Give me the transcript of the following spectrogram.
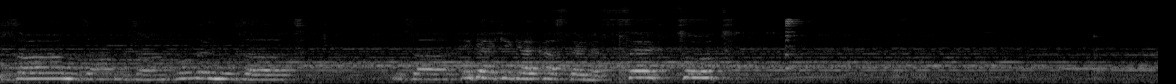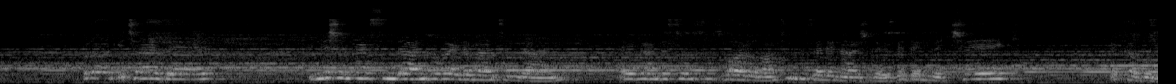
Uzan, uzan, uzan. Kollarını uzat. Uzat. Hegel kegel kaslarını sık tut. Bırak içeride güneş enerjisinden, hava elementinden, evrende sonsuz var olan tüm güzel enerjileri bedenine çek ve kabul.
